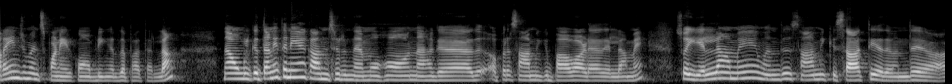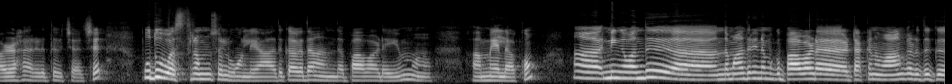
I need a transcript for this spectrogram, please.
அரேஞ்ச்மெண்ட்ஸ் பண்ணியிருக்கோம் அப்படிங்கிறத பார்த்துடலாம். நான் உங்களுக்கு தனித்தனியாக காமிச்சிருந்தேன். முகம் நகை அது அப்புறம் சாமிக்கு பாவாடை அது எல்லாமே. ஸோ எல்லாமே வந்து சாமிக்கு சாத்தி அதை வந்து அழகாக எடுத்து வச்சாச்சு. புது வஸ்திரம்னு சொல்லுவோம் இல்லையா? அதுக்காக தான் அந்த பாவாடையும் மேலாக்கும். நீங்கள் வந்து அந்த மாதிரி நமக்கு பாவாடை டக்குன்னு வாங்குறதுக்கு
